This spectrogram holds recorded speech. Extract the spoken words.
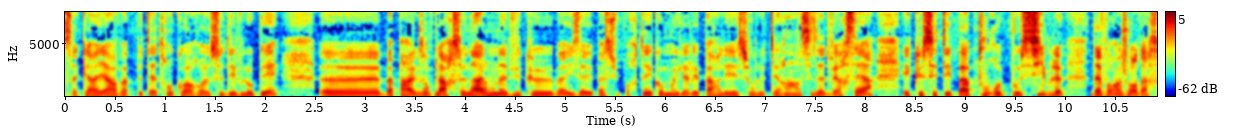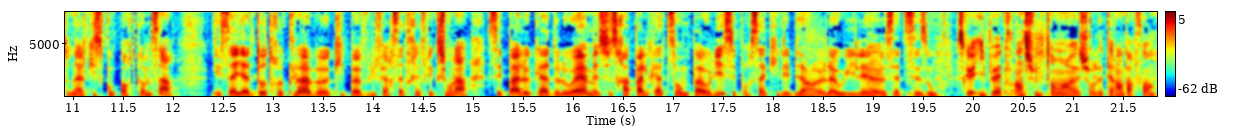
sa carrière va peut-être encore euh, se développer. Euh, bah, par exemple, Arsenal, on a vu que bah, ils n'avaient pas supporté comment il avait parlé sur le terrain à ses adversaires et que c'était pas pour eux possible d'avoir un joueur d'Arsenal qui se comporte comme ça. Et ça, il y a d'autres clubs qui peuvent lui faire cette réflexion-là. C'est pas le cas de l'OM et ce sera pas le cas de Sampaoli. C'est pour ça qu'il est bien là où il est euh, cette saison. Parce qu'il peut être insultant euh, sur le terrain parfois?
